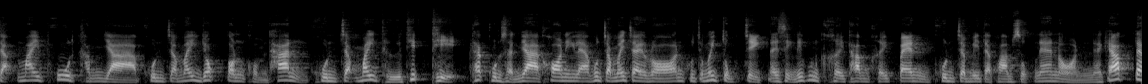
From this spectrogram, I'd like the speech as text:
จะไม่พูดคำหยาบ คุณจะไม่ยกตนข่มท่าน คุณจะไม่ถือทิฏฐิ ถ้าคุณสัญญาข้อนี้แล้ว คุณจะไม่ใจร้อน คุณจะไม่จุกจิก ในสิ่งที่คุณเคยทำเคยเป็น คุณจะมีแต่ความสุขแน่นอนนะครับ แต่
